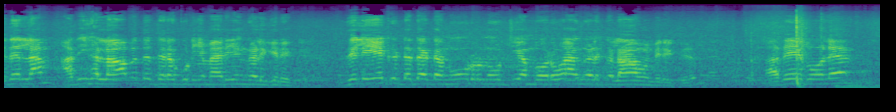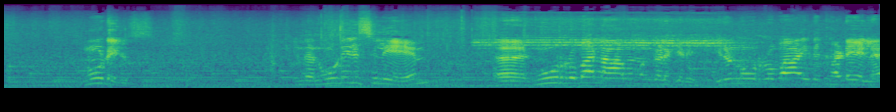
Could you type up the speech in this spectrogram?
இதெல்லாம் அதிக லாபத்தை தரக்கூடிய மாதிரி எங்களுக்கு இருக்கு. இதுலயே கிட்டத்தட்ட நூறு நூற்றி ஐம்பது ரூபா எங்களுக்கு லாபம் இருக்கு. அதே போல நூடுல்ஸ். இந்த நூடுல்ஸ்லயே நூறுரூபா லாபம் எங்களுக்கு இருக்கு. இருநூறு இது கடையில்.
